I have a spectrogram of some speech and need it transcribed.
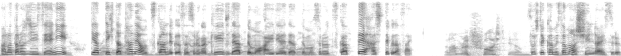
あなたの人生にやってきた種を掴んでください。それが啓示であっても、アイデアであっても、それを使って走ってください。そして神様を信頼する。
